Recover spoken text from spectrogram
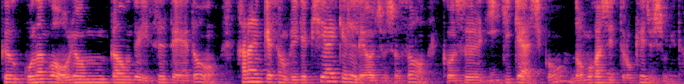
그 고난과 어려움 가운데 있을 때에도 하나님께서 우리에게 피할 길을 내어 주셔서 그것을 이기게 하시고 넘어갈 수 있도록 해 주십니다.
